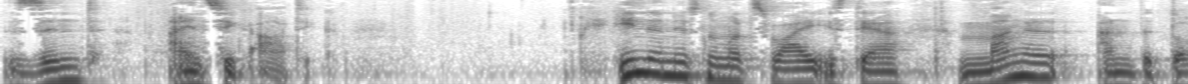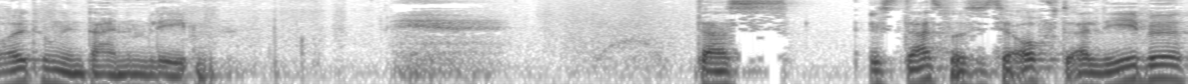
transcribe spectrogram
sind einzigartig. Hindernis Nummer zwei ist der Mangel an Bedeutung in deinem Leben. Das ist das, was ich sehr oft erlebe.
